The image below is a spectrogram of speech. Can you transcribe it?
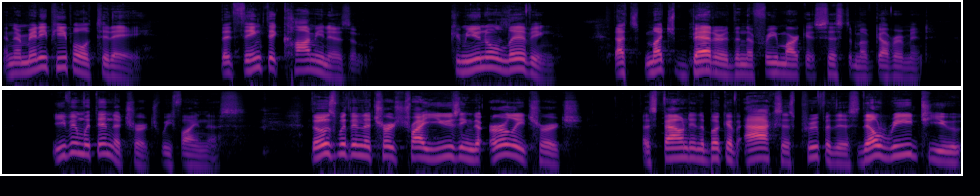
And there are many people today that think that communism, communal living, that's much better than the free market system of government. Even within the church, we find this. Those within the church try using the early church as found in the book of Acts as proof of this. They'll read to you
